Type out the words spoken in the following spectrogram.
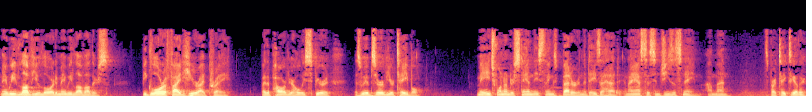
May we love you, Lord, and may we love others. Be glorified here, I pray, by the power of your Holy Spirit as we observe your table. May each one understand these things better in the days ahead. And I ask this in Jesus' name. Amen. Let's partake together.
